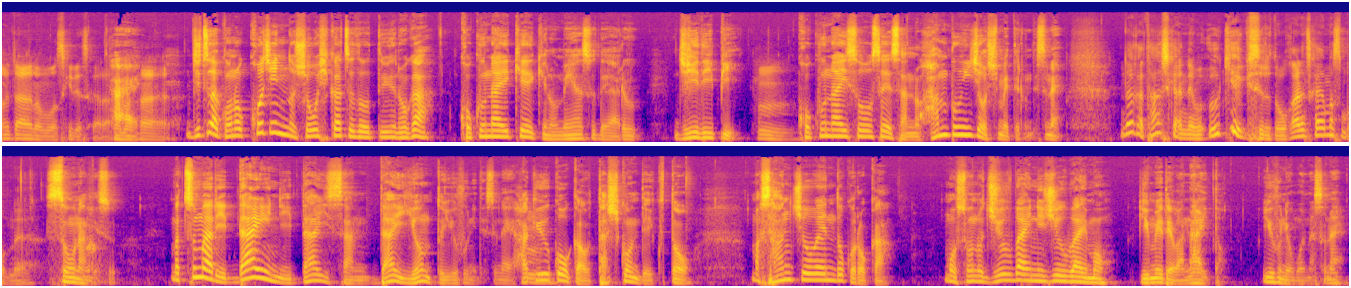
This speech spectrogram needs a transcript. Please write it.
い、歌うのも好きですから。はい。はい。実はこの個人の消費活動というのが国内景気の目安である GDP うん、国内総生産の半分以上を占めてるんですね。なんか確かにでもウキウキするとお金使えますもんね。そうなんです、まあ、つまり第2第3第4というふうにですね波及効果を足し込んでいくと、まあ、3兆円どころかもうその10倍20倍も夢ではないというふうに思いますね。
